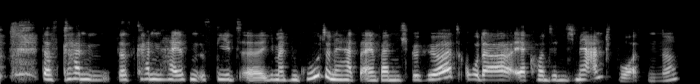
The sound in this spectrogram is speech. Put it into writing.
das, kann, das kann heißen, es geht äh, jemandem gut und er hat es einfach nicht gehört oder er konnte nicht mehr antworten. Ne?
